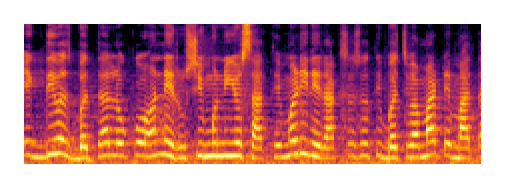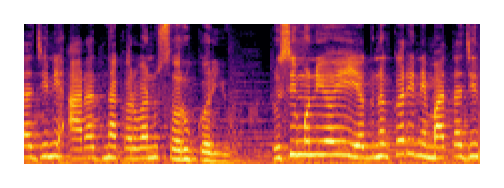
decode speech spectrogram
એક દિવસ બધા લોકો અને ઋષિમુનિઓ સાથે મળીને રાક્ષસોથી બચવા માટે માતાજીની આરાધના કરવાનું શરૂ કર્યું. ઋષિમુનિઓએ યજ્ઞ કરીને માતાજી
